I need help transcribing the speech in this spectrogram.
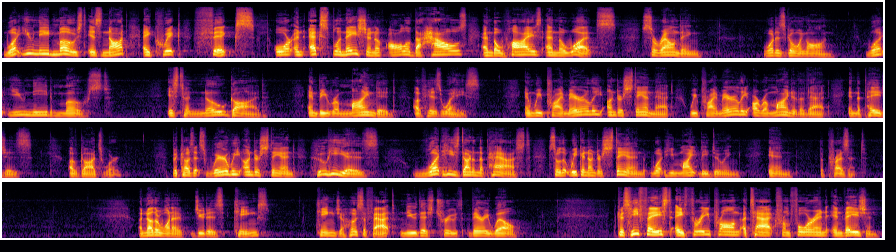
What you need most is not a quick fix or an explanation of all of the hows and the whys and the whats surrounding what is going on. What you need most is to know God and be reminded of his ways. And we primarily understand that, we primarily are reminded of that in the pages of God's Word. Because it's where we understand who He is, what He's done in the past, so that we can understand what He might be doing in the present. Another one of Judah's kings, King Jehoshaphat knew this truth very well because he faced a three prong attack from foreign invasion.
